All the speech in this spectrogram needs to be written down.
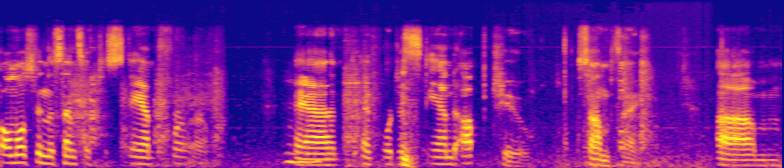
almost in the sense of to stand firm, and and or to stand up to something um,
